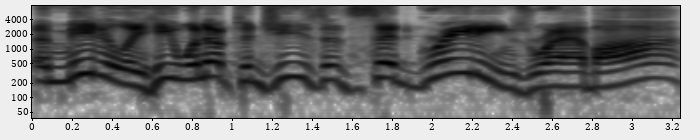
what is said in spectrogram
Immediately he went up to Jesus and said, Greetings, Rabbi.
